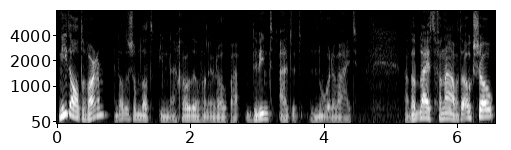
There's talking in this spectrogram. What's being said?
Niet al te warm, en dat is omdat in een groot deel van Europa de wind uit het noorden waait. Nou, dat blijft vanavond ook zo.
